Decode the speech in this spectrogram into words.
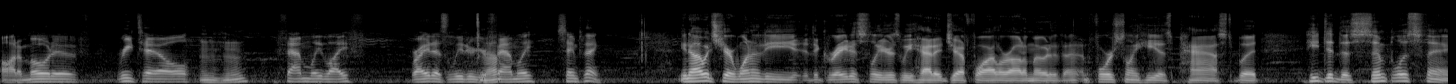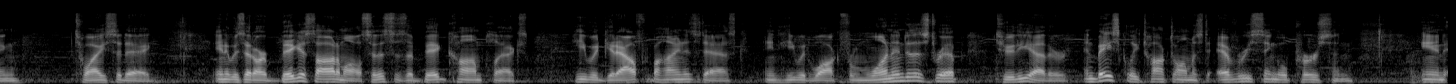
automotive retail Mm-hmm. family life right as leader of your Yeah. family same thing You know, I would share one of the the greatest leaders we had at Jeff Wyler Automotive. Unfortunately, he has passed, but he did the simplest thing twice a day, and it was at our biggest auto mall. So this is a big complex. He would get out from behind his desk and he would walk from one end of the strip to the other, and basically talk to almost every single person. And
